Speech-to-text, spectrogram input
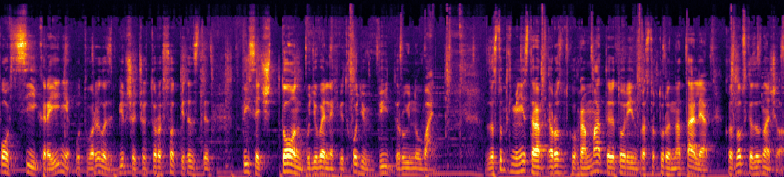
по всій країні утворилось більше 450 тисяч тонн будівельних відходів від руйнувань. Заступник міністра розвитку громад, території інфраструктури Наталія Козловська зазначила.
